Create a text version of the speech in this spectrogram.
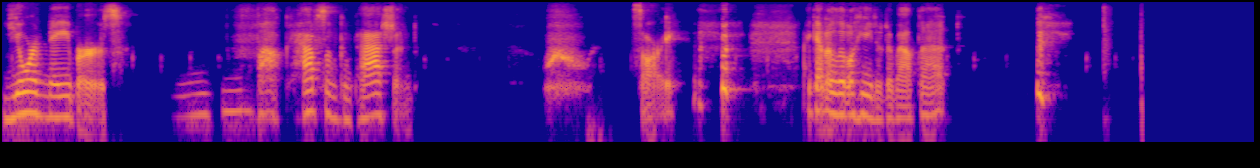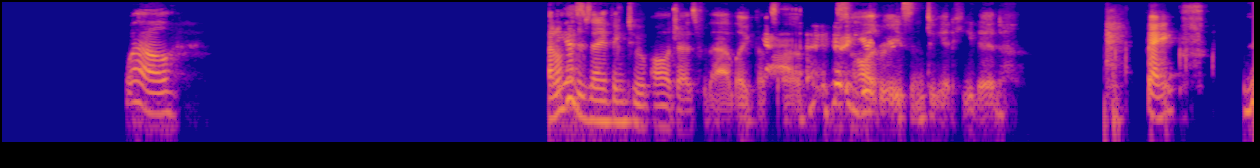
Your neighbors. Mhm. Fuck, have some compassion. Whew. Sorry. I got a little heated about that. Well, I don't think there's anything to apologize for that. Like that's a You're- solid reason to get heated. Thanks.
